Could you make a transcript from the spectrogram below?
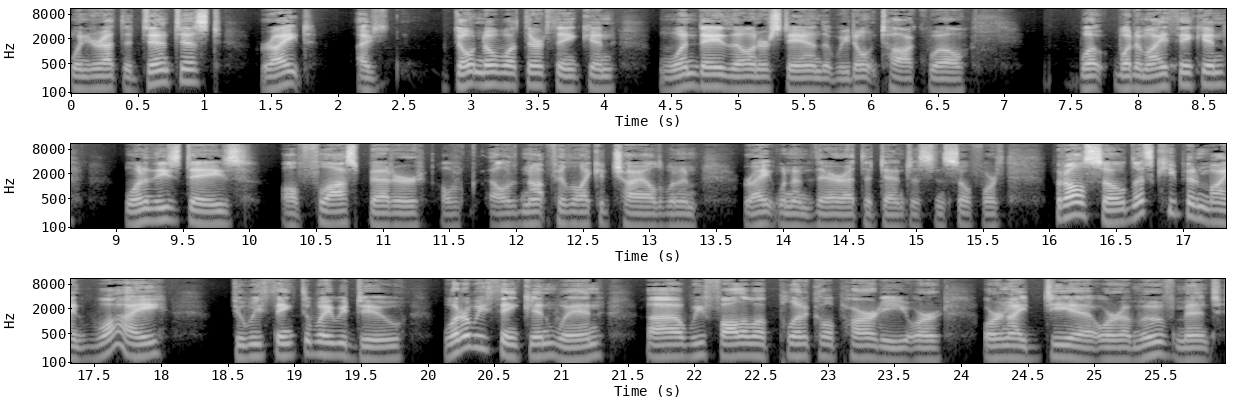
When you're at the dentist, right? I don't know what they're thinking. One day they'll understand that we don't talk well. What what am I thinking? One of these days I'll floss better. I'll I'll not feel like a child when I'm right? When I'm there at the dentist and so forth. But also, let's keep in mind why do we think the way we do? What are we thinking when uh, we follow a political party or or an idea or a movement,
